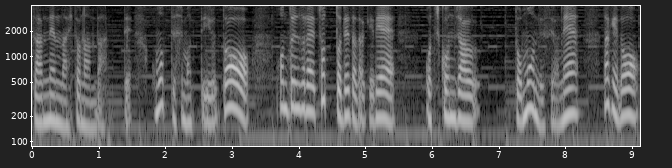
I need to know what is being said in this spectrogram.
残念な人なんだって思ってしまっていると本当にそれちょっと出ただけで落ち込んじゃうと思うんですよね。だけど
